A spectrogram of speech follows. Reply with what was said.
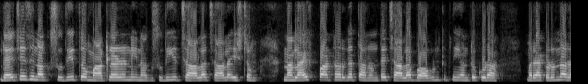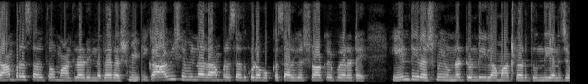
దయచేసి నాకు సుధీర్తో మాట్లాడండి. నాకు సుధీర్ చాలా చాలా ఇష్టం. నా లైఫ్ పార్ట్నర్గా తానుంటే చాలా బాగుంటుంది అంటూ కూడా మరి అక్కడున్న రామ్ ప్రసాద్తో మాట్లాడిందట రష్మి. ఇక ఆ విషయం విన్న రామ్ ప్రసాద్ కూడా ఒక్కసారిగా షాక్ అయిపోయారట. ఏంటి రష్మి ఉన్నట్టుండి ఇలా మాట్లాడుతుంది అని చెప్పి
